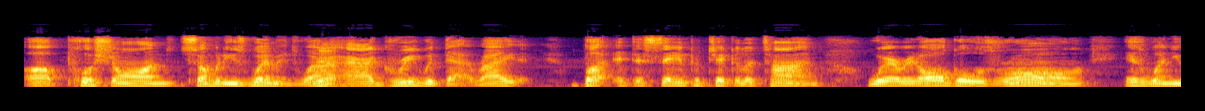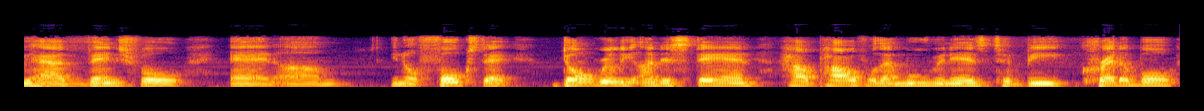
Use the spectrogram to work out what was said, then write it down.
uh, push on some of these women. Well, Yeah. I, I agree with that, right? But at the same particular time, where it all goes wrong is when you have vengeful and um, you know folks that don't really understand how powerful that movement is to be credible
